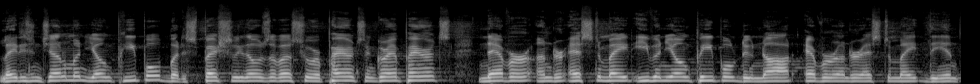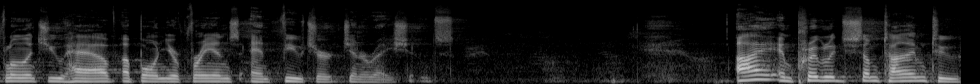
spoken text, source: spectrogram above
Ladies and gentlemen, young people, but especially those of us who are parents and grandparents, never underestimate, even young people, do not ever underestimate the influence you have upon your friends and future generations. I am privileged sometime to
